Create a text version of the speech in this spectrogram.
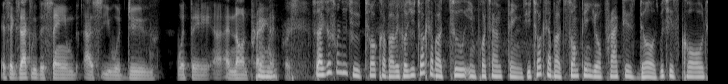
It's exactly the same as you would do with a, a non-pregnant mm-hmm. person. So I just wanted to talk about because you talked about two important things. You talked about something your practice does, which is called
